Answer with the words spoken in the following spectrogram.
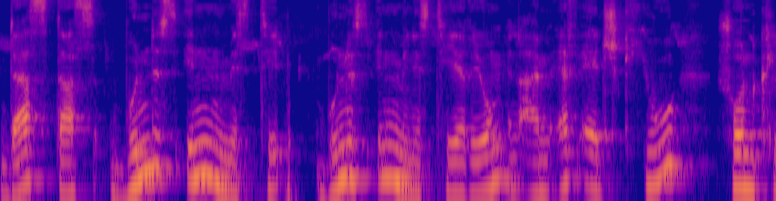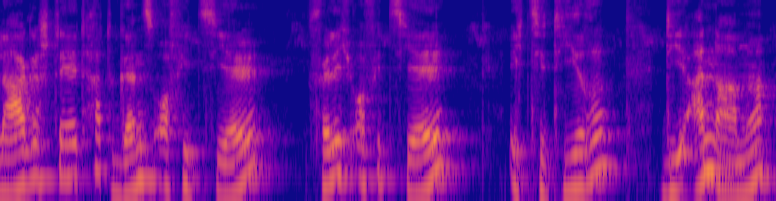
dass das Bundesinnenministerium in einem FHQ schon klargestellt hat, ganz offiziell, völlig offiziell, ich zitiere, die Annahme,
